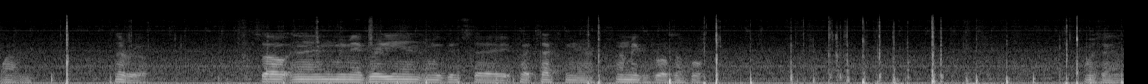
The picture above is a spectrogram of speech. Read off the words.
Wow. There we go. So, and then we make a gradient, and we can say, put text in here. I'm going to make this real simple. A second.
